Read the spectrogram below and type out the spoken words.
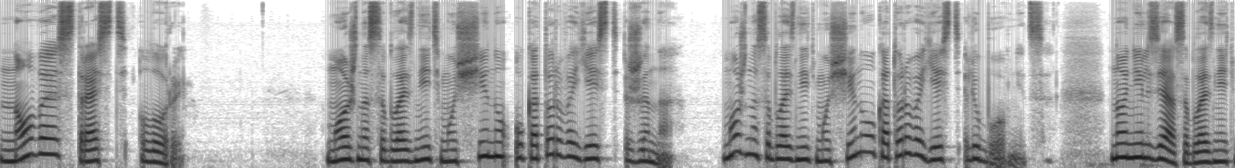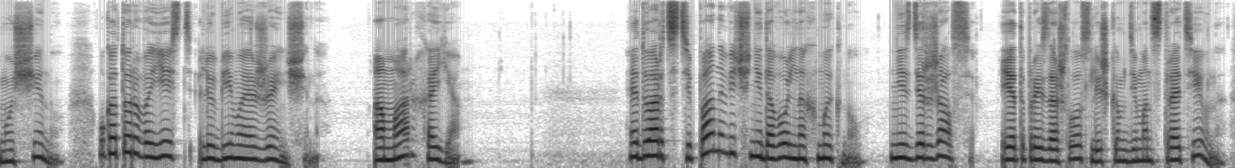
Новая страсть Лоры. Можно соблазнить мужчину, у которого есть жена. Можно соблазнить мужчину, у которого есть любовница. Но нельзя соблазнить мужчину, у которого есть любимая женщина. Амар Хаям. Эдуард Степанович недовольно хмыкнул, не сдержался, и это произошло слишком демонстративно –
